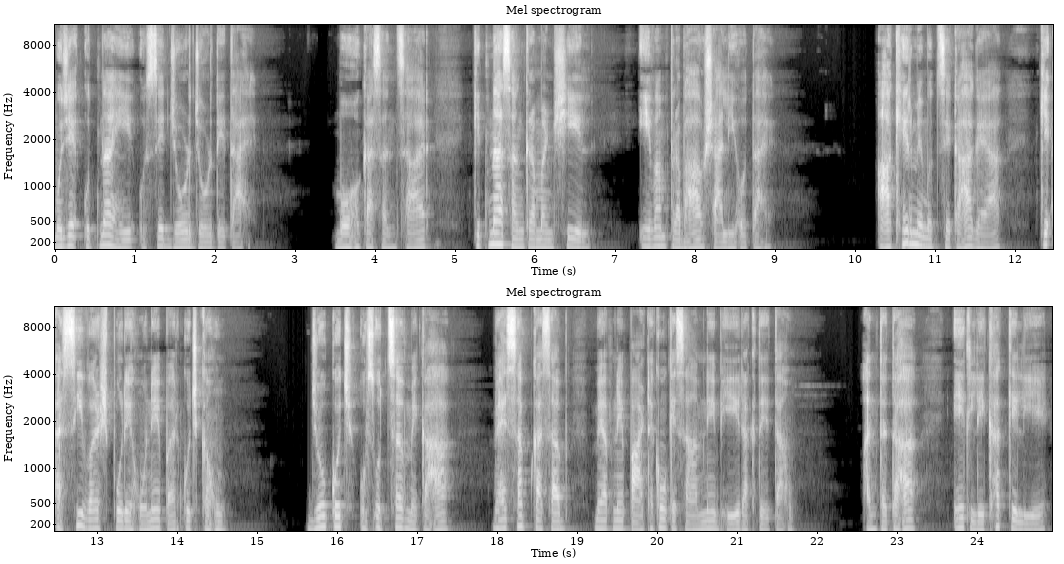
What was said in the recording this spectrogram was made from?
मुझे उतना ही उससे जोड़ जोड़ देता है। मोह का संसार कितना संक्रमणशील एवं प्रभावशाली होता है। आखिर में मुझसे कहा गया कि अस्सी वर्ष पूरे होने पर कुछ कहूँ। जो कुछ उस उत्सव में कहा, वह सब का सब मैं अपने पाठकों के सामने भी रख देता हूँ। अंततः एक लेखक के लिए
